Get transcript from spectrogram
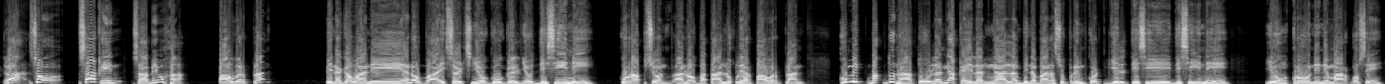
'Di ba? So, sa akin, sabi mo ha, power plant pinagawa ni ano, ba i-search nyo, Google nyo, Disini, corruption, ano, Bataan Nuclear Power Plant. Kumikbak doon ha, tulad nga, kailan nga lang binaba ng Supreme Court, guilty si Disini, yung crony ni Marcos eh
